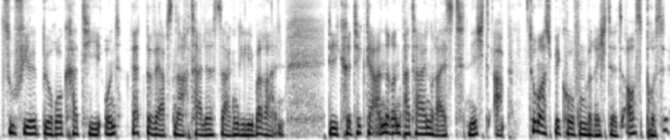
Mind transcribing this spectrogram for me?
Zu viel Bürokratie und Wettbewerbsnachteile, sagen die Liberalen. Die Kritik der anderen Parteien reißt nicht ab. Thomas Spickhofen berichtet aus Brüssel.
